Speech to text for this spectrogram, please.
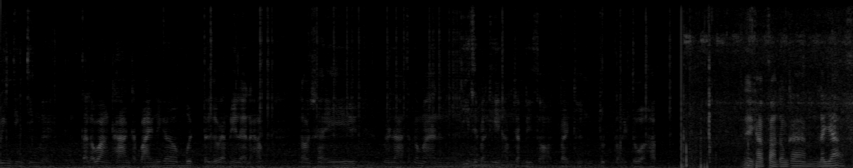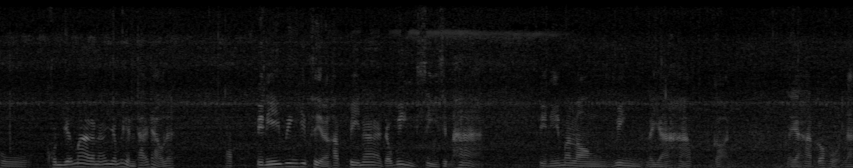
วิ่งจริง ๆ เลย แต่ระหว่างทางจะไปนี่ก็ม นี่ครับฝั่งตรงข้ามระยะฟูคนเยอะมากนะ ยังไม่เห็นท้ายแถวเลย ครับ ปีนี้วิ่ง 24 นะครับ ปีหน้าจะวิ่ง 45 ปีนี้มาลองวิ่งระยะฮาฟก่อน ระยะฮาฟก็โหดละ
